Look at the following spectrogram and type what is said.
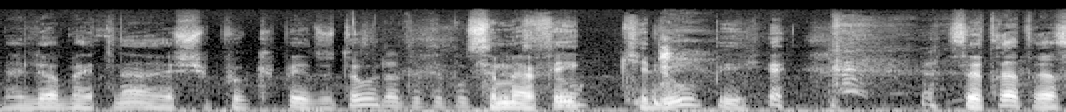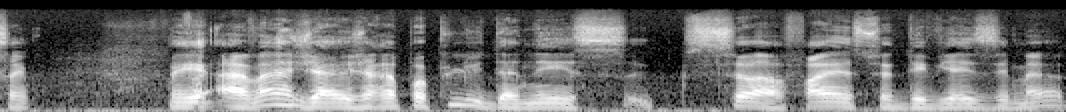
Mais là, maintenant, je suis pas occupé du tout. C'est ma fille qui loue, puis c'est très, très simple. Mais avant, j'a- j'aurais pas pu lui donner ça à faire sur des vieilles immeubles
